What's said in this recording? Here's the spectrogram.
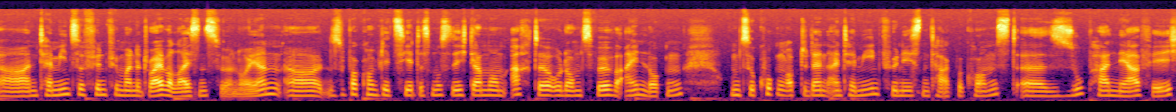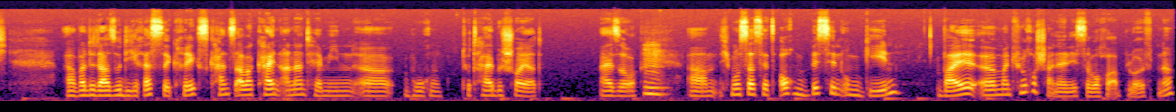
äh, einen Termin zu finden für meine Driver License zu erneuern. Äh, super kompliziert. Das musste ich da mal um 8 oder um 12 einloggen, um zu gucken, ob du dann einen Termin für nächsten Tag bekommst. Äh, super nervig, äh, weil du da so die Reste kriegst, kannst aber keinen anderen Termin äh, buchen. Total bescheuert. Also, mhm. ähm, ich muss das jetzt auch ein bisschen umgehen weil äh, mein Führerschein ja nächste Woche abläuft. Ne?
